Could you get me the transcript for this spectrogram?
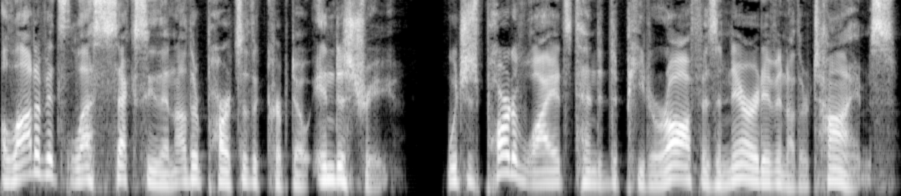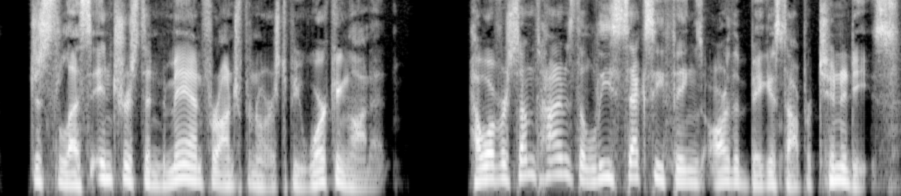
a lot of it's less sexy than other parts of the crypto industry, which is part of why it's tended to peter off as a narrative in other times. Just less interest and demand for entrepreneurs to be working on it. However, sometimes the least sexy things are the biggest opportunities.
